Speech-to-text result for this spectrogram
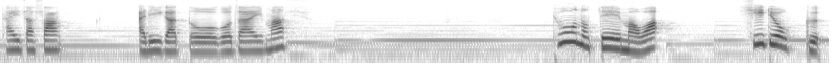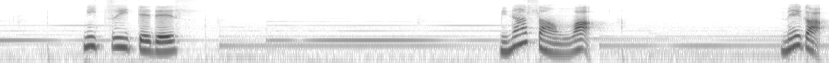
タイザさんありがとうございます。今日のテーマは視力についてです。皆さんは目が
